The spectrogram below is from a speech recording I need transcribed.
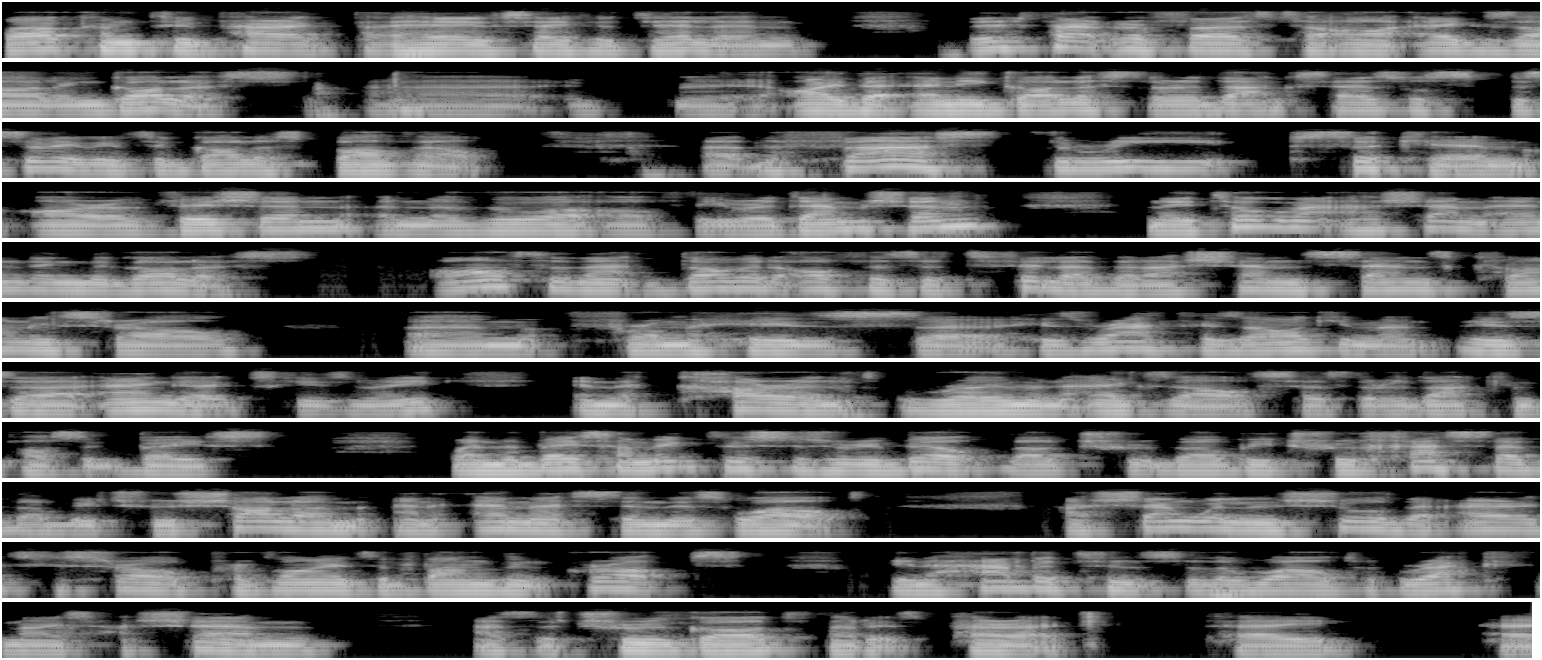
Welcome to Perek Pahei Sefer Tehillim. This perek refers to our exile in Golis, uh, either any Golis, the Radak says, or specifically to Golis Bavel. Uh, the first three psukim are a vision, a nevuah of the redemption, and they talk about Hashem ending the Golis. After that, David offers a tefillah that Hashem sends Klal Yisrael um, from his uh, his wrath, his argument, his uh, anger, excuse me, in the current Roman exile, says the Radakim Pasuk base. When the Beis Hamikdash is rebuilt, there'll, tr- there'll be true Chesed, there'll be true Shalom and Emes in this world. Hashem will ensure that Eretz Yisrael provides abundant crops. The inhabitants of the world would recognize Hashem as the true God, that is Perek Pei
